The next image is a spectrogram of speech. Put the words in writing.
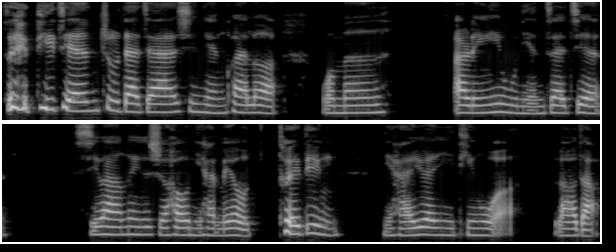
所以提前祝大家新年快乐。我们二零一五年再见，希望那个时候你还没有退订，你还愿意听我唠叨，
